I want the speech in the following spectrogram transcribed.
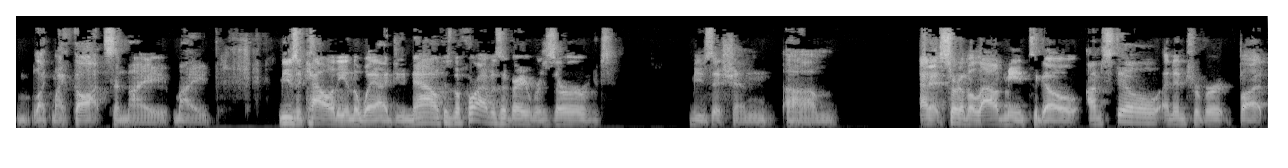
like my thoughts and my my musicality in the way I do now. Because before I was a very reserved musician, um, and it sort of allowed me to go. I'm still an introvert, but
